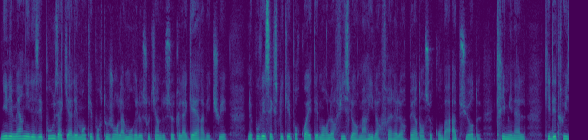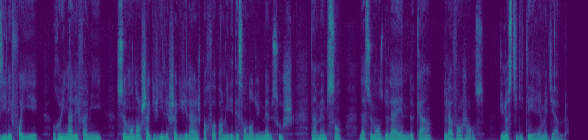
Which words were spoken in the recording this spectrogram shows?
Ni les mères ni les épouses, à qui allait manquer pour toujours l'amour et le soutien de ceux que la guerre avait tués, ne pouvaient s'expliquer pourquoi étaient morts leurs fils, leurs maris, leurs frères et leurs pères dans ce combat absurde, criminel, qui détruisit les foyers, ruina les familles, semant dans chaque ville, chaque village, parfois parmi les descendants d'une même souche, d'un même sang, la semence de la haine de Caïn, de la vengeance, d'une hostilité irrémédiable.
